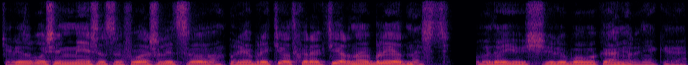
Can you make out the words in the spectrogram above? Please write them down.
Через восемь месяцев ваше лицо приобретет характерную бледность, выдающую любого камерника,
